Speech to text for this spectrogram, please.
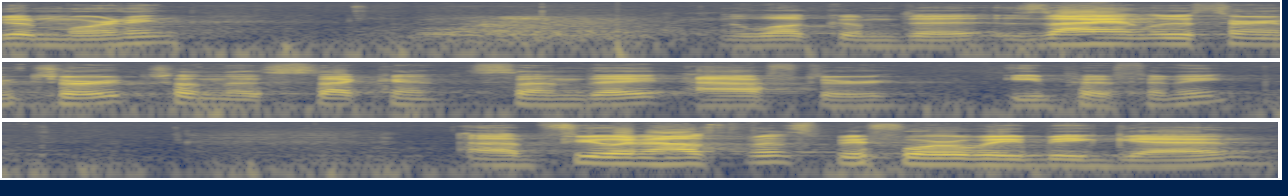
good morning. And welcome to Zion Lutheran Church on the second Sunday after Epiphany. A few announcements before we begin.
